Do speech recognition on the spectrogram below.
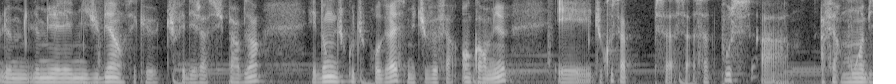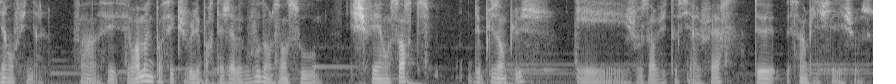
le, mieux est l'ennemi du bien, c'est que tu fais déjà super bien, et donc du coup tu progresses, mais tu veux faire encore mieux, et du coup ça, ça, ça, ça te pousse à, à faire moins bien au final c'est vraiment une pensée que je voulais partager avec vous dans le sens où je fais en sorte de plus en plus, et je vous invite aussi à le faire, de simplifier les choses.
